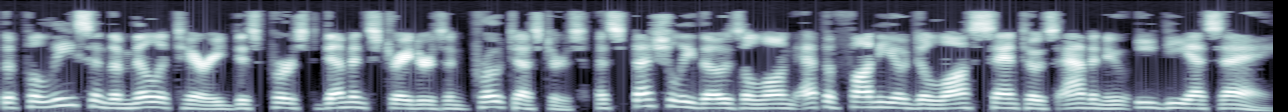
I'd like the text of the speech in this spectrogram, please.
The police and the military dispersed demonstrators and protesters, especially those along Epifanio de los Santos Avenue EDSA.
